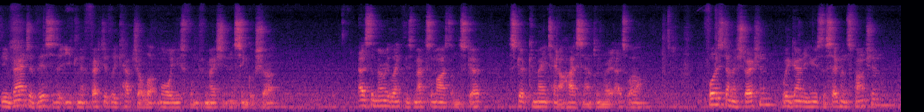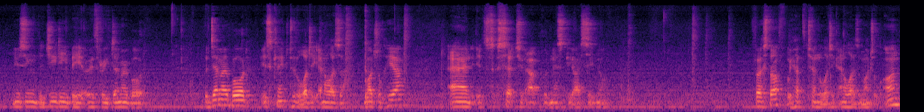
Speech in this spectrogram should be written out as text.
The advantage of this is that you can effectively capture a lot more useful information in a single shot. As the memory length is maximized on the scope, the scope can maintain a high sampling rate as well. For this demonstration, we're going to use the segments function using the GDB03 demo board. The demo board is connected to the logic analyzer module here and it's set to output an SPI signal. First off, we have to turn the logic analyzer module on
